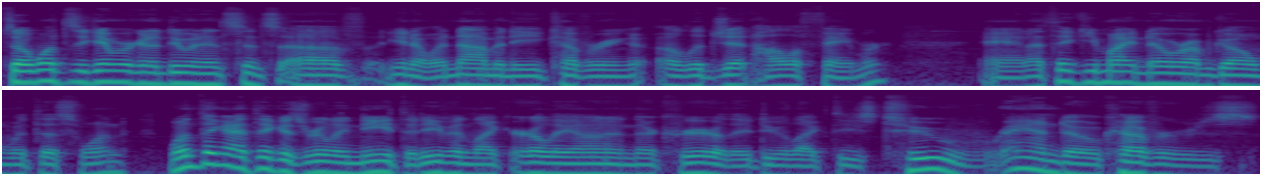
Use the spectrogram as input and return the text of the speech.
So once again, we're going to do an instance of, you know, a nominee covering a legit Hall of Famer. And I think you might know where I'm going with this one. One thing I think is really neat that even like early on in their career, they do like these two rando covers,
